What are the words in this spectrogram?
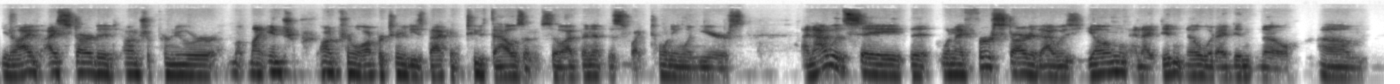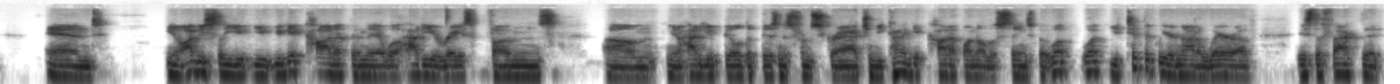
you know, I, I, started entrepreneur my entrepreneurial opportunities back in 2000, so I've been at this for like 21 years. And I would say that when I first started, I was young and I didn't know what I didn't know. Um, and you know, obviously, you, you you get caught up in there. Well, how do you raise funds? um, you know how do you build a business from scratch? And you kind of get caught up on all those things. But what what you typically are not aware of is the fact that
